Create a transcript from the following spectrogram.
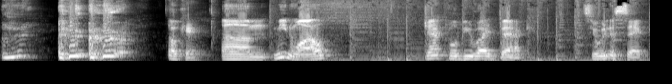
okay. Um. Meanwhile, Jack will be right back. See you in a sec.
